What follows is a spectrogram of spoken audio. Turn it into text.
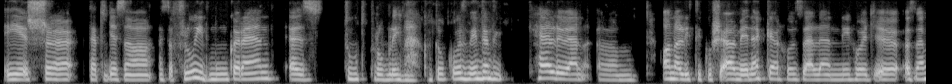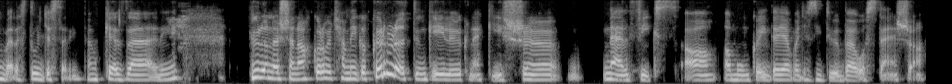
és tehát, hogy ez a, ez a fluid munkarend, ez tud problémákat okozni, de kellően um, analitikus elmének kell hozzá lenni, hogy az ember ezt tudja szerintem kezelni. Különösen akkor, hogyha még a körülöttünk élőknek is nem fix a, a munkaideje, vagy az időbeosztása.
